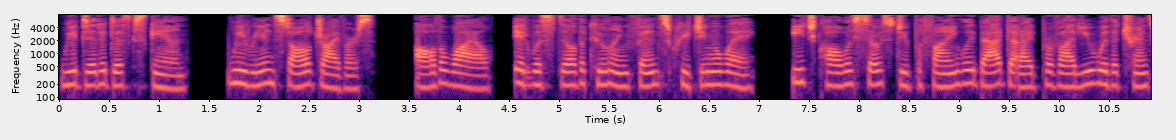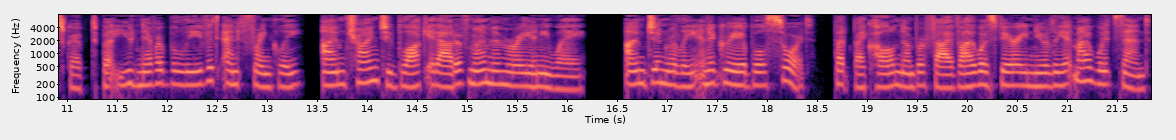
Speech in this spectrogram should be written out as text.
We did a disk scan. We reinstalled drivers. All the while, it was still the cooling fan screeching away. Each call was so stupefyingly bad that I'd provide you with a transcript but you'd never believe it and frankly, I'm trying to block it out of my memory anyway. I'm generally an agreeable sort, but by call number 5 I was very nearly at my wits' end.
